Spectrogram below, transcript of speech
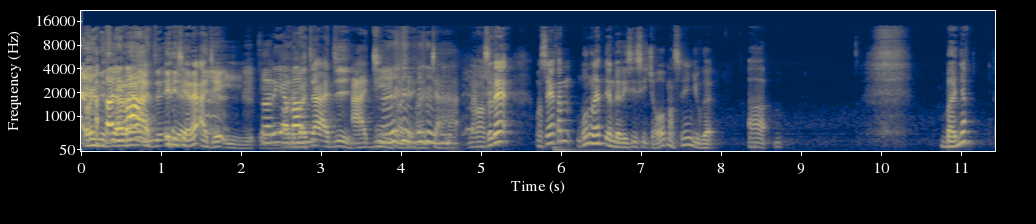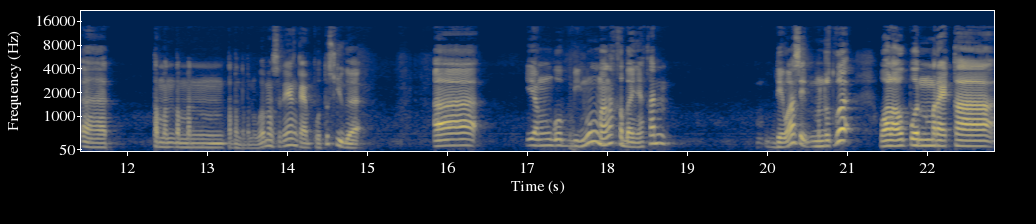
Oh inisialnya Bang. aja. iya. Inisialnya AJI. Sorry Iya. ya, Bang. dibaca Aji. Aji kalau dibaca. Nah, maksudnya maksudnya kan gue ngeliat yang dari sisi cowok maksudnya juga eh, banyak eh, teman-teman teman-teman gue maksudnya yang kayak putus juga eh yang gue bingung malah kebanyakan dewasa menurut gue walaupun mereka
